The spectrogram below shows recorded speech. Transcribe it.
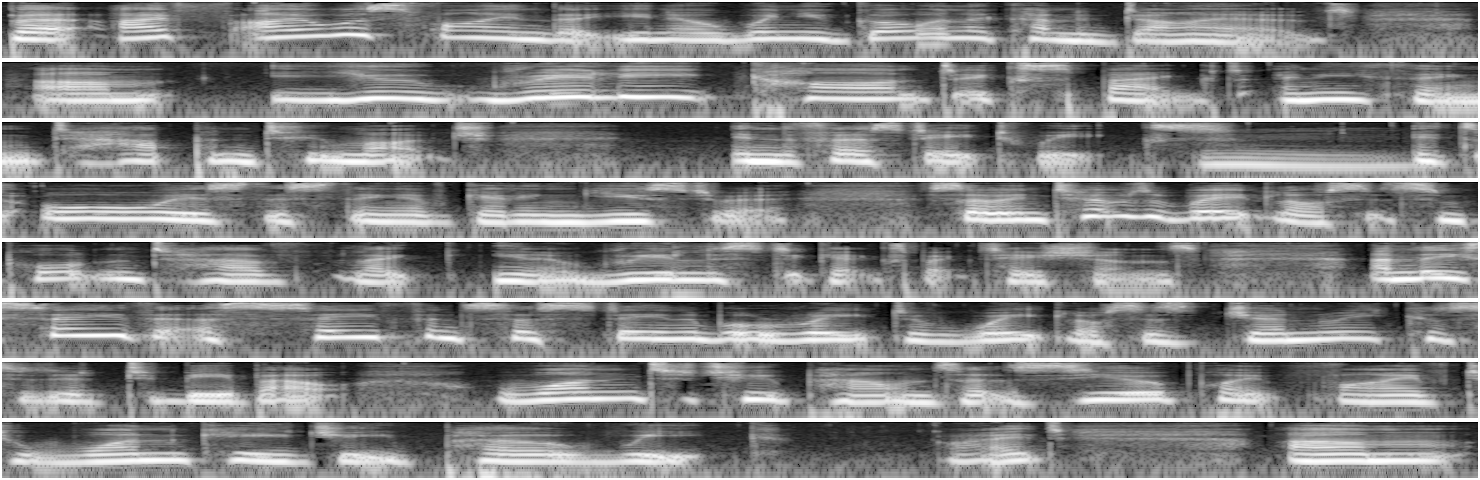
But I I always find that you know when you go on a kind of diet, um, you really can't expect anything to happen too much in the first eight weeks. It's always this thing of getting used to it. So, in terms of weight loss, it's important to have, like, you know, realistic expectations. And they say that a safe and sustainable rate of weight loss is generally considered to be about one to two pounds at 0.5 to 1 kg per week, right? Um,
